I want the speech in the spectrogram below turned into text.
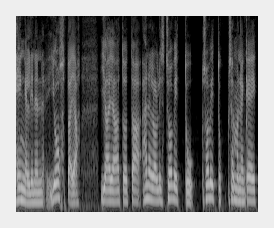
hengellinen johtaja. Ja, ja tota, hänellä olisi sovittu, sovittu semmoinen, keik,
